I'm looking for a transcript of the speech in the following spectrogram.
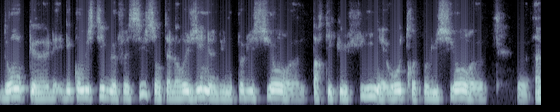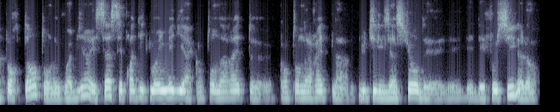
Donc, euh, les, combustibles fossiles sont à l'origine d'une pollution euh, particules fines et autres pollutions euh, importantes, on le voit bien, et ça, c'est pratiquement immédiat. Quand on arrête, quand on arrête l'utilisation des, fossiles, alors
